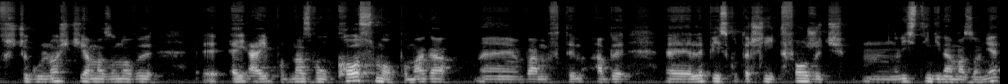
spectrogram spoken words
w szczególności Amazonowy AI pod nazwą Cosmo pomaga Wam w tym, aby lepiej, skuteczniej tworzyć mm, listingi na Amazonie.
